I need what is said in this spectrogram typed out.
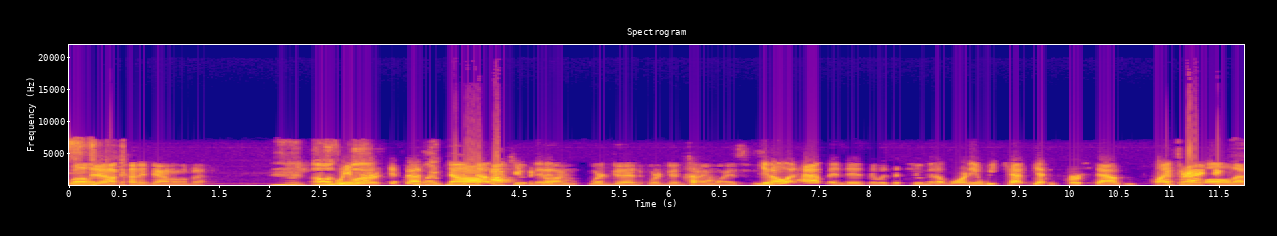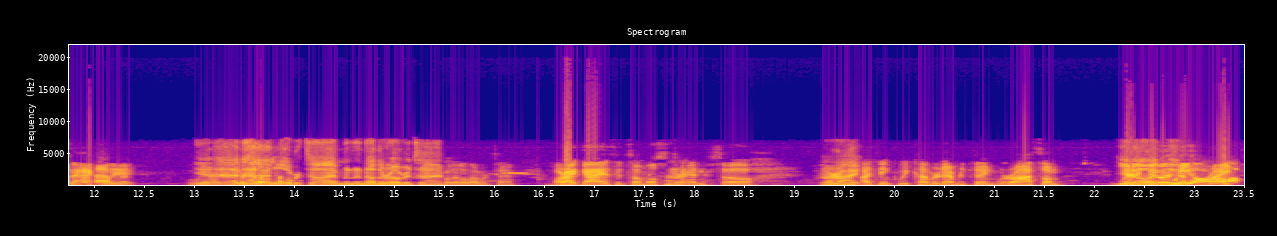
Well, Yeah. I'll cut it down a little bit. Oh, we why? were, if that's, Why- if No, that I'll keep it minutes- going. We're good. We're good time wise. You know what happened is it was a two minute warning and we kept getting first downs and That's spiking right. the ball. That's what exactly. happened. We Yeah, and had a little overtime and another overtime. A little overtime. All right, guys, it's almost All right. ten, so All right. I think we covered everything. We're awesome. You We're know, and doing we this are right. awesome.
